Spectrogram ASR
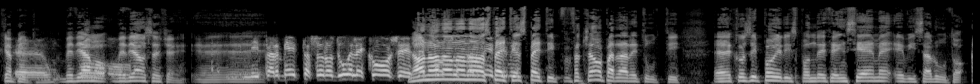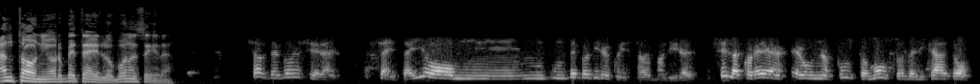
Capito, eh, vediamo, vediamo, se c'è. Eh... Mi permetta, sono due le cose. No, no, no, no, no, aspetti, aspetti, facciamo parlare tutti, eh, così poi rispondete insieme e vi saluto. Antonio Orbetello, buonasera. Salve, buonasera. Senta, io mh, mm, devo dire questo, devo dire. se la Corea è un punto molto delicato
